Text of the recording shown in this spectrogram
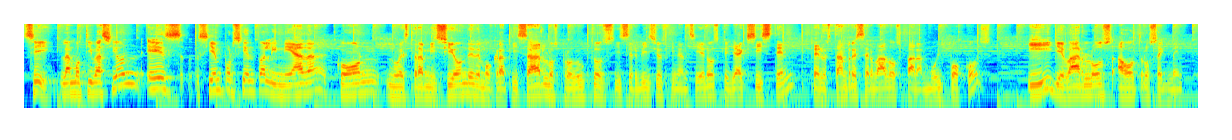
Sí, la motivación es 100% alineada con nuestra misión de democratizar los productos y servicios financieros que ya existen, pero están reservados para muy pocos, y llevarlos a otros segmentos.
